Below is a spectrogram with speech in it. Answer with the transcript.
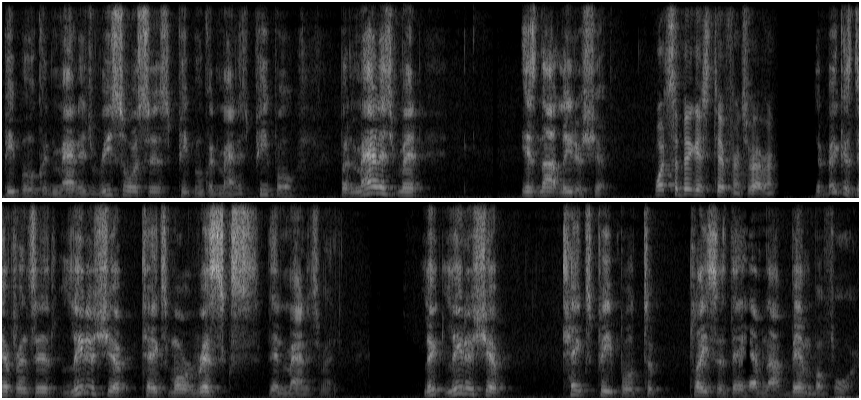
people who could manage resources, people who could manage people. But management is not leadership. What's the biggest difference, Reverend? The biggest difference is leadership takes more risks than management. Le- leadership takes people to places they have not been before.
